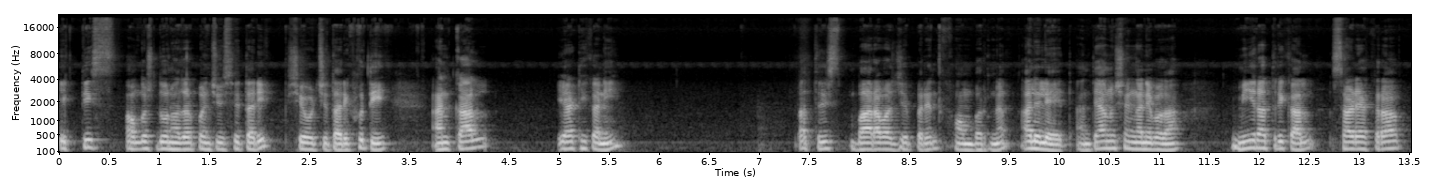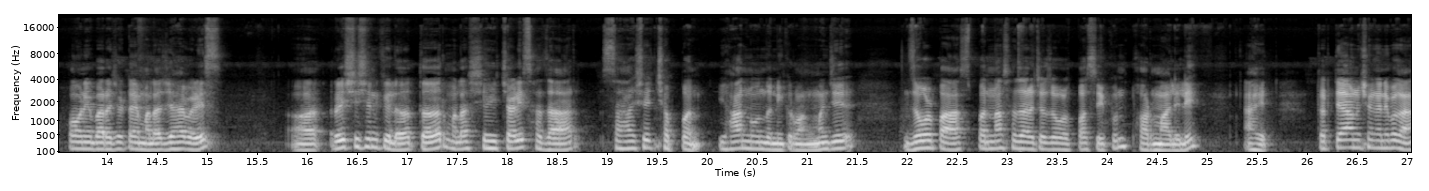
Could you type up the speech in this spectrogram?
एकतीस ऑगस्ट दोन हजार पंचवीस ही तारीख शेवटची तारीख होती. आणि काल या ठिकाणी रात्री बारा वाजेपर्यंत फॉर्म भरण्यात आलेले आहेत. आणि त्या अनुषंगाने बघा मी रात्री काल साडे अकरा पावणे बाराच्या टायमाला ज्या वेळेस रजिस्ट्रेशन केलं तर मला शेहेचाळीस हजार सहाशे छप्पन हा नोंदणी क्रमांक म्हणजे जवळपास पन्नास हजाराच्या जवळपास एकूण फॉर्म आलेले आहेत. तर त्या अनुषंगाने बघा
